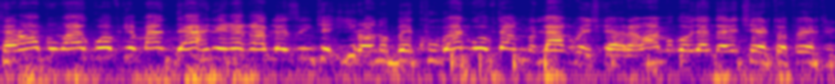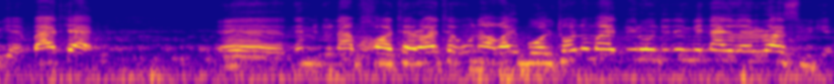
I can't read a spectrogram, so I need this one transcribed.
ترامپ اومد گفت که من ده دقیقه قبل از اینکه ایرانو بکوبن گفتم لغوش کردم. همه گفتن داره چرت و پرت میگه. بعد که نمی‌دونم خاطرات اون آقای بولتون اومد بیرون دیدیم که نه داره راست میگه.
